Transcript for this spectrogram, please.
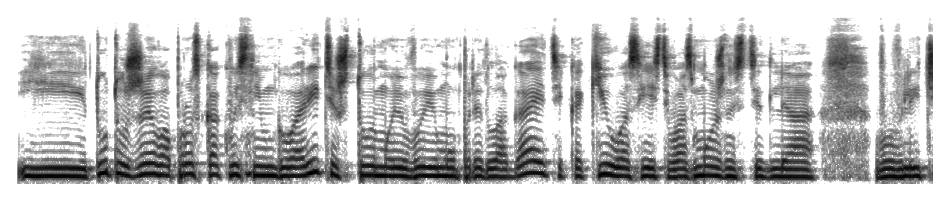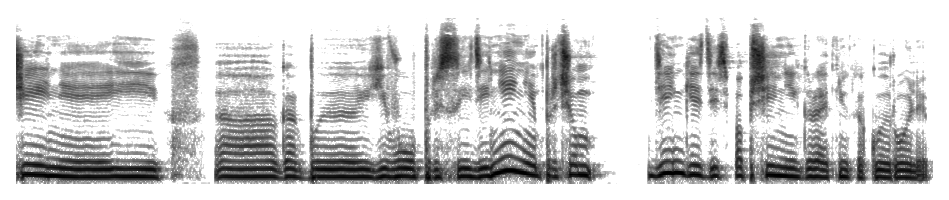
И тут уже вопрос, как вы с ним говорите, что вы, ему предлагаете, какие у вас есть возможности для вовлечения и э, как бы его присоединения. Причем деньги здесь вообще не играют никакой роли.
